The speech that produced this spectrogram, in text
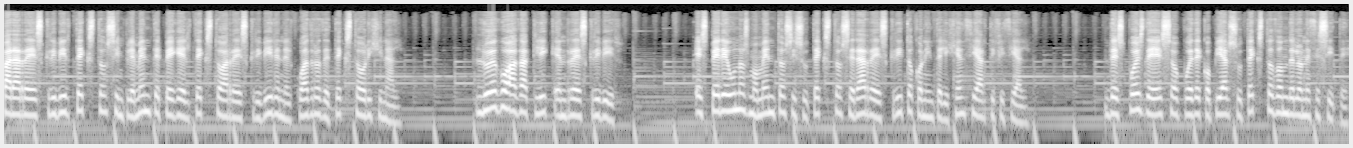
Para reescribir texto simplemente pegue el texto a reescribir en el cuadro de texto original. Luego haga clic en reescribir. Espere unos momentos y su texto será reescrito con inteligencia artificial. Después de eso puede copiar su texto donde lo necesite.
